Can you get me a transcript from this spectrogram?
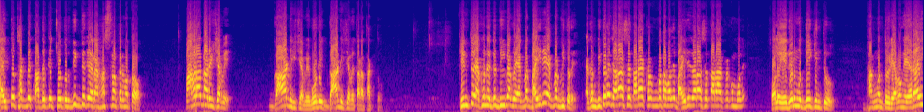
দায়িত্ব থাকবে, তাদেরকে চতুর্দিক থেকে এরা হাসনাতের মতো পাহারাদার হিসাবে গার্ড হিসাবে বডি গার্ড হিসাবে তারা থাকতো। কিন্তু এখন এদের দুই ভাগ, এক ভাগ বাইরে, এক ভাগ ভিতরে। এখন ভিতরে যারা আছে, তারা একরকম কথা বলে, বাইরে যারা আছে, তারা একরকম বলে। ফলে এদের মধ্যেই কিন্তু ভাঙ্গন তৈরি, এবং এরাই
